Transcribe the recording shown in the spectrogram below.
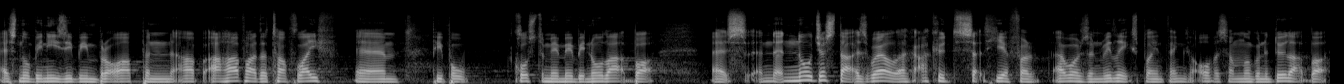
it's not been easy being brought up, and I, I have had a tough life. Um, people close to me maybe know that, but it's and not just that as well. Like I could sit here for hours and really explain things. Obviously, I'm not going to do that. But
